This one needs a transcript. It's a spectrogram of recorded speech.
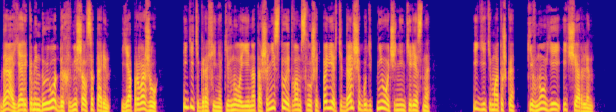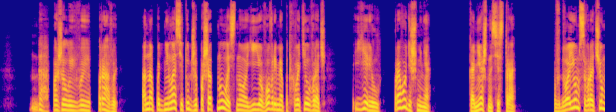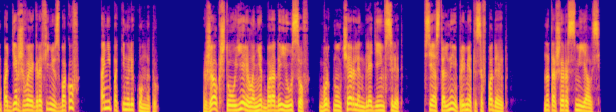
«Да, я рекомендую отдых», — вмешался Тарин. «Я провожу». «Идите, графиня», — кивнула ей Наташа, — «не стоит вам слушать, поверьте, дальше будет не очень интересно». «Идите, матушка», — кивнул ей и Чарлин. «Да, пожалуй, вы правы». Она поднялась и тут же пошатнулась, но ее вовремя подхватил врач. «Ерил, проводишь меня?» «Конечно, сестра», Вдвоем с врачом, поддерживая графиню с боков, они покинули комнату. «Жалко, что у Ерила нет бороды и усов», — буркнул Чарлин, глядя им вслед. «Все остальные приметы совпадают». Наташа рассмеялась.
